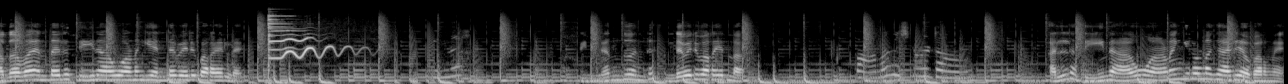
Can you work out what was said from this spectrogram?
അഥവാ എന്തായാലും സീനാവുകയാണെങ്കിൽ എന്റെ പേര് പറയല്ലേ? പിന്നെ? പിന്നെന്തോ എന്റെ എന്റെ പേര് പറയണ്ട. അല്ല സീനാവുകയാണെങ്കിലുള്ള കാര്യമാ പറഞ്ഞേ.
